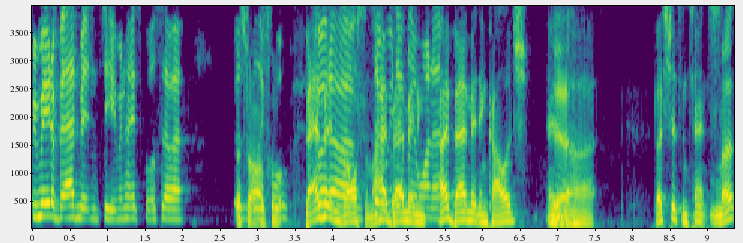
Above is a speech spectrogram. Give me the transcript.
we made a badminton team in high school. So uh, it was That's really awesome. cool. Badminton's But, um, awesome. so I had badminton. wanna- I had badminton in college, and Yeah. uh, that shit's intense. My-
